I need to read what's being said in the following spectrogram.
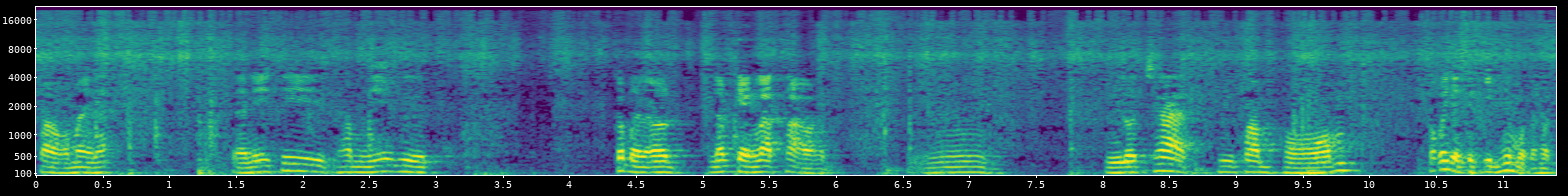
เปล่าออกมาแล้วแต่นี่ที่ทำนี้คือ ก็เหมือนเอาน้ำแกงราดข้าวครับอืมีรสชาติมีความหอมเขาก็อยากจะกินให้หมดนะครับ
